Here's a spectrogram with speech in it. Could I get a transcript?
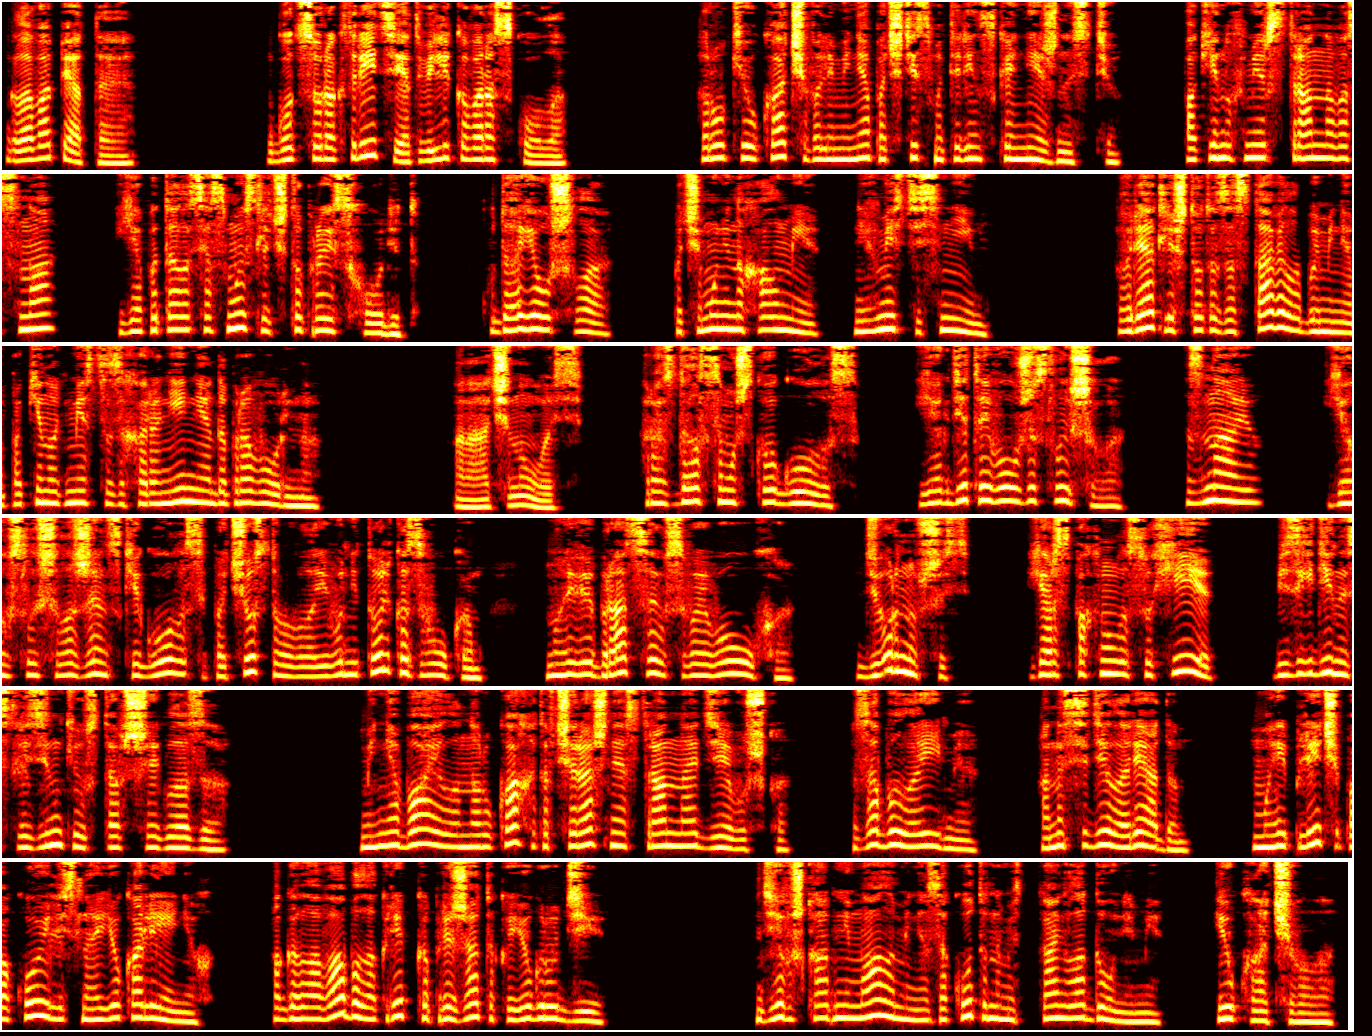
Глава пятая. Год сорок третий от Великого Раскола. Руки укачивали меня почти с материнской нежностью. Покинув мир странного сна, я пыталась осмыслить, что происходит. Куда я ушла? Почему не на холме, не вместе с ним? Вряд ли что-то заставило бы меня покинуть место захоронения добровольно. Она очнулась. Раздался мужской голос. Я где-то его уже слышала. Знаю, я услышала женский голос и почувствовала его не только звуком, но и вибрацией у своего уха. Дернувшись, я распахнула сухие, без единой слезинки уставшие глаза. Меня баяла на руках эта вчерашняя странная девушка. Забыла имя. Она сидела рядом. Мои плечи покоились на ее коленях, а голова была крепко прижата к ее груди. Девушка обнимала меня закутанными в ткань ладонями и укачивала.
